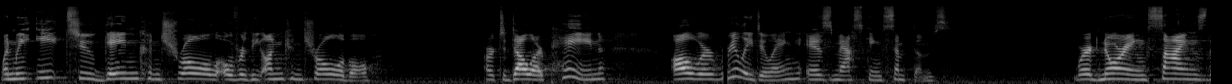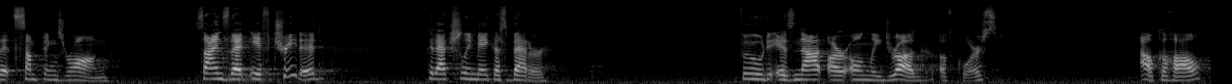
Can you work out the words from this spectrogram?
When we eat to gain control over the uncontrollable or to dull our pain, all we're really doing is masking symptoms. We're ignoring signs that something's wrong, signs that, if treated, could actually make us better. Food is not our only drug, of course. Alcohol,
